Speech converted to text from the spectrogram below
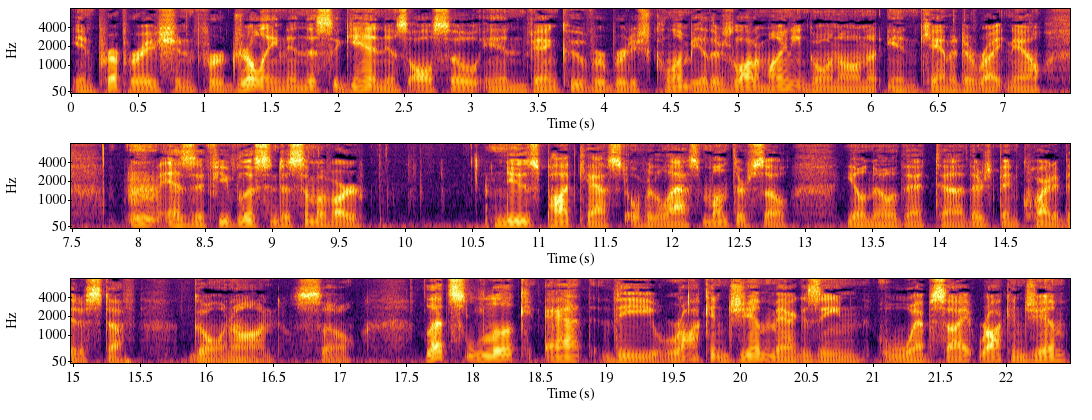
in preparation for drilling. And this again is also in Vancouver, British Columbia. There's a lot of mining going on in Canada right now. As if you've listened to some of our news podcast over the last month or so, you'll know that uh, there's been quite a bit of stuff going on. So Let's look at the Rock and Gem magazine website. Rock and Gem,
